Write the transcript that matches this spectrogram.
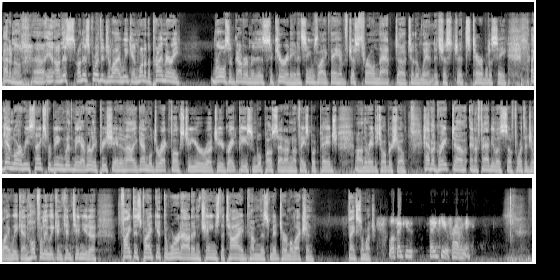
I don't know, uh, on this, on this 4th of July weekend, one of the primary roles of government is security, and it seems like they have just thrown that uh, to the wind. It's just it's terrible to see. Again, Lora Ries, thanks for being with me. I really appreciate it. And I again will direct folks to your uh, to your great piece, and we'll post that on the Facebook page uh, on the Randy Tobler Show. Have a great uh, and a fabulous uh, Fourth of July weekend. Hopefully, we can continue to fight this fight, get the word out, and change the tide come this midterm election. Thanks so much. Well, thank you. Thank you for having me.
